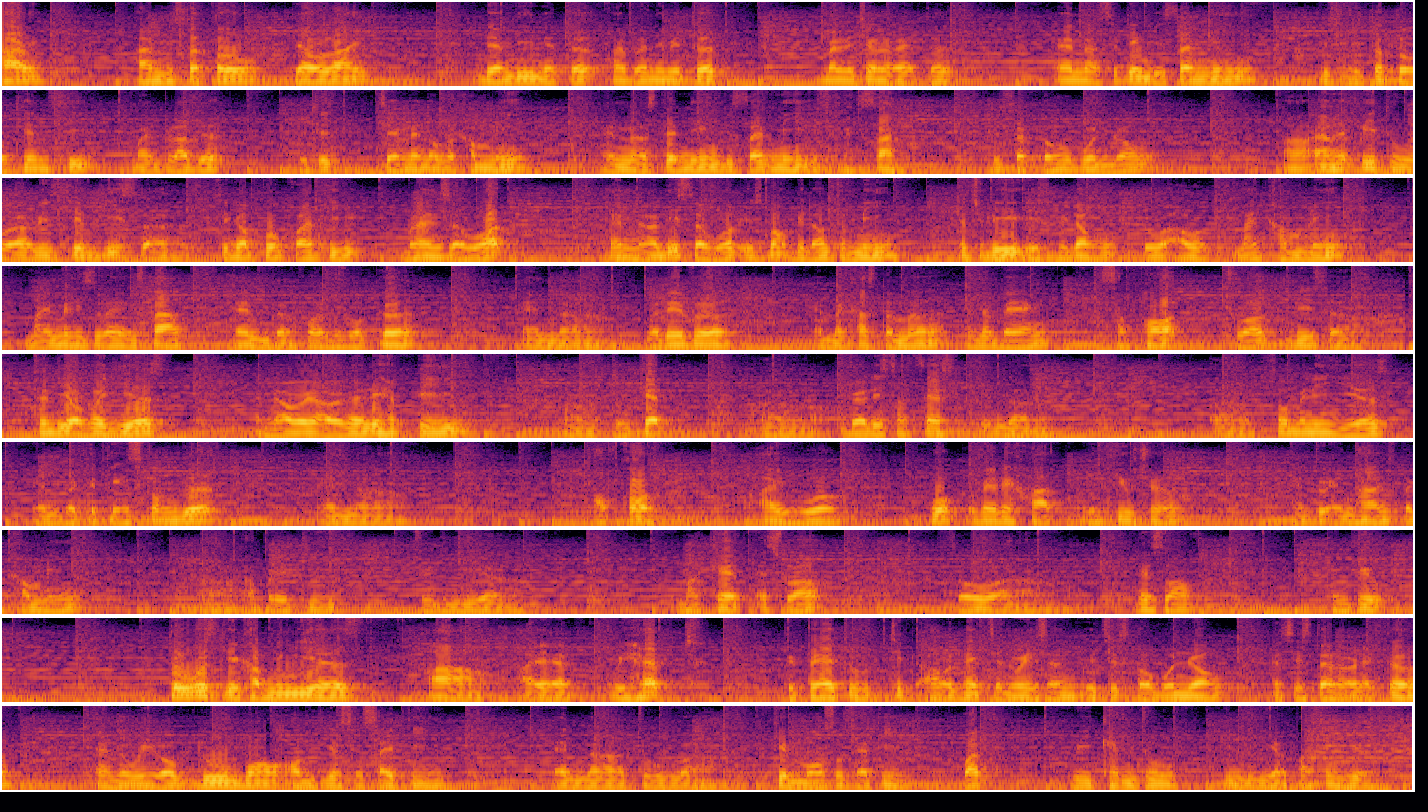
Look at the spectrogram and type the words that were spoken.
Hi, I'm Mr. To Lai, DMB Fiber Limited Managing Director. And uh, sitting beside me is Mr. To Tianxi, my brother, which is chairman of the company. And uh, standing beside me is my son, Mr. To Bun Rong. Uh, I'm happy to uh, receive this uh, Singapore Quality Brands Award. And uh, this award is not belong to me. Actually, it's belong to our my company, my management and staff, and the foreign worker, and uh, whatever, and my customer and the bank support throughout these uh, 20 over years. And uh, we are very happy uh, to get uh, very success in uh, uh, so many years. And we're getting stronger. And of course I will work very hard in future and to enhance the company to the uh, market as well. So uh, that's all. Thank you. Towards the coming years uh, I have, we have prepared to take our next generation which is To Bun Yong assistant director and we will do more on the society and uh, to uh, give more society what we can do in the uh, passing year.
